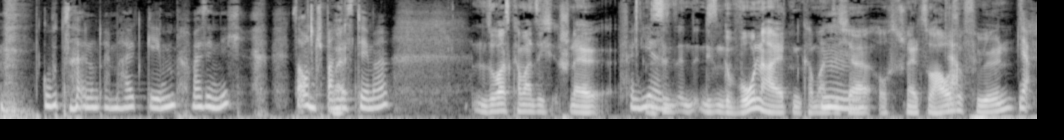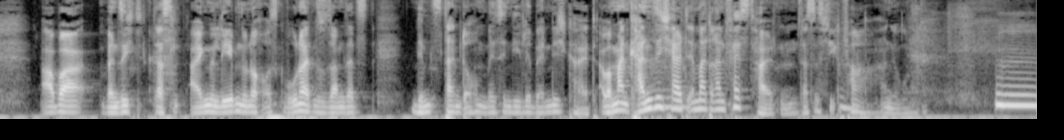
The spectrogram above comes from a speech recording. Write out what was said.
gut sein und einem Halt geben. Weiß ich nicht. Ist auch ein spannendes weil, Thema. Sowas kann man sich schnell verlieren. In diesen Gewohnheiten kann man mm. sich mhm. ja auch schnell zu Hause ja. fühlen. Ja. Aber wenn sich das eigene Leben nur noch aus Gewohnheiten zusammensetzt, nimmt es dann doch ein bisschen die Lebendigkeit. Aber man kann sich halt immer dran festhalten. Das ist die Gefahr an Gewohnheit. Mm,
